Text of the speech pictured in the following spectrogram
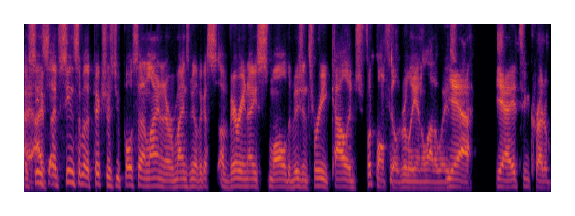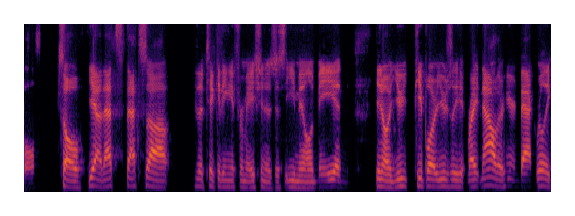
I've seen I've, I've, seen some of the pictures you posted online, and it reminds me of like a, a very nice small Division three college football field, really in a lot of ways. Yeah, yeah, it's incredible. So yeah, that's that's uh, the ticketing information is just emailing me, and you know, you people are usually right now they're hearing back really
